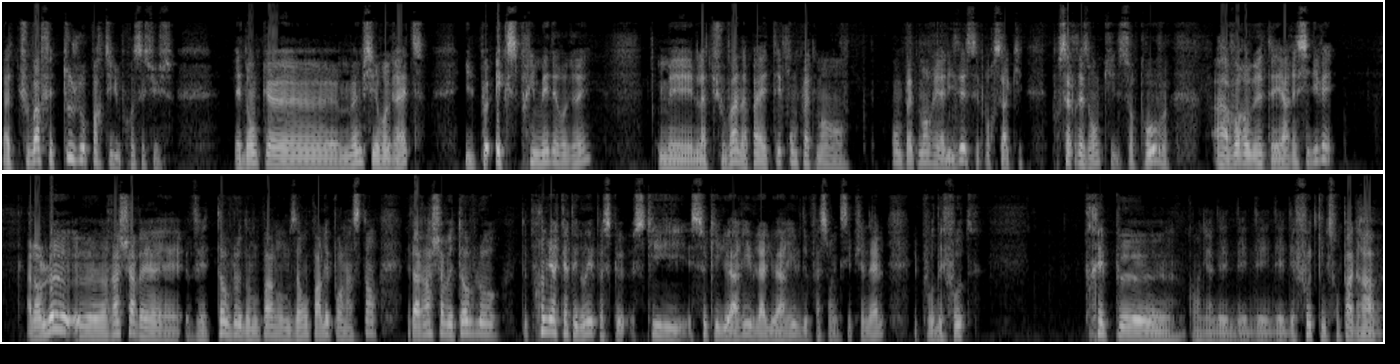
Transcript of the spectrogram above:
La tchouva fait toujours partie du processus. Et donc, euh, même s'il regrette, il peut exprimer des regrets, mais la tchouva n'a pas été complètement complètement réalisé. C'est pour ça, pour cette raison qu'il se retrouve à avoir regretté, à récidiver. Alors le euh, Vetovlo dont nous, parlons, nous avons parlé pour l'instant est un Racha Vetovlo de première catégorie parce que ce qui, lui arrive là lui arrive de façon exceptionnelle et pour des fautes très peu, comment dire, des, des, fautes qui ne sont pas graves.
